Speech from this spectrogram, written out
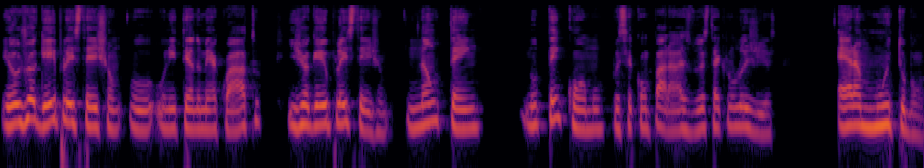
Eu joguei PlayStation, o, o Nintendo 64, e joguei o PlayStation. Não tem, não tem como você comparar as duas tecnologias. Era muito bom.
